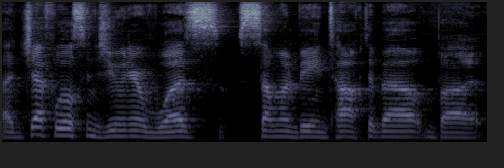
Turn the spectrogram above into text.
Uh, Jeff Wilson Jr. was someone being talked about, but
